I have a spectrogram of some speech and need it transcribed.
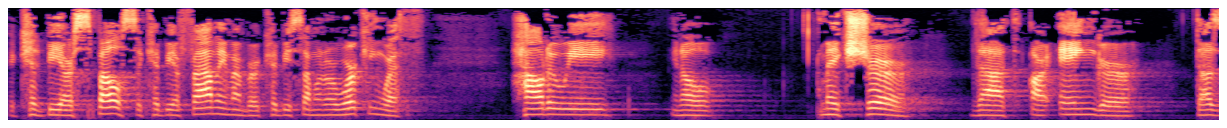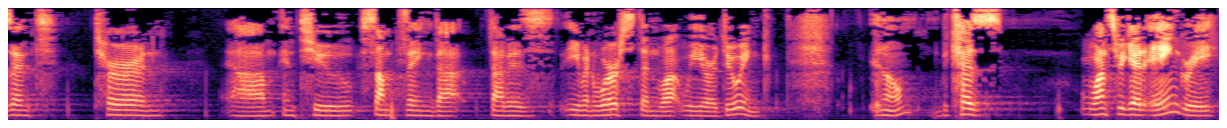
it could be our spouse, it could be a family member, it could be someone we're working with. How do we, you know, make sure that our anger doesn't turn um, into something that that is even worse than what we are doing. You know, because once we get angry,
